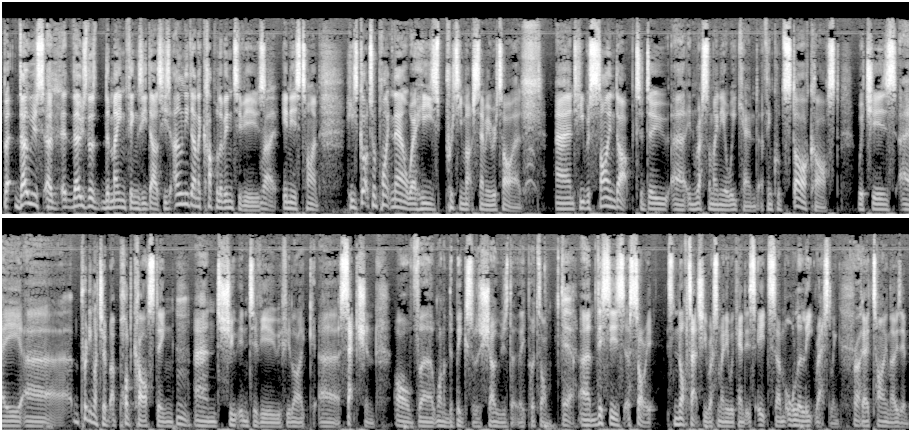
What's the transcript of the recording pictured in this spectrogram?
But those uh, those are the main things he does. He's only done a couple of interviews Right. in his time. He's got to a point now where he's pretty much semi-retired. And he was signed up to do uh, in WrestleMania weekend a thing called Starrcast, which is a uh, pretty much a, a podcasting Hmm. and shoot interview, if you like, uh, section of uh, one of the big sort of shows that they put on. Yeah. Um, this is uh, sorry, it's not actually WrestleMania weekend. It's it's um, all elite wrestling. Right. They're tying those in.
